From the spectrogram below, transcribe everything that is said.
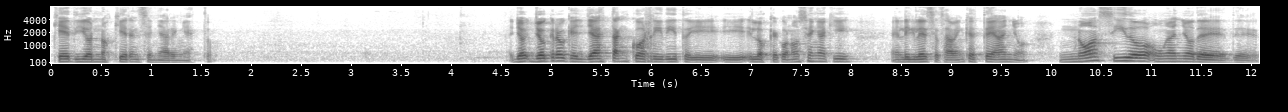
qué Dios nos quiere enseñar en esto. Yo, creo que ya están corriditos y, y, los que conocen aquí en la iglesia saben que este año no ha sido un año de, de eh,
